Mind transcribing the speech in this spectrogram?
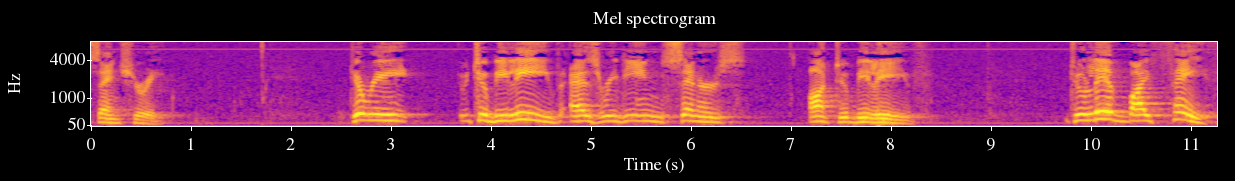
century. To, re, to believe as redeemed sinners ought to believe. To live by faith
